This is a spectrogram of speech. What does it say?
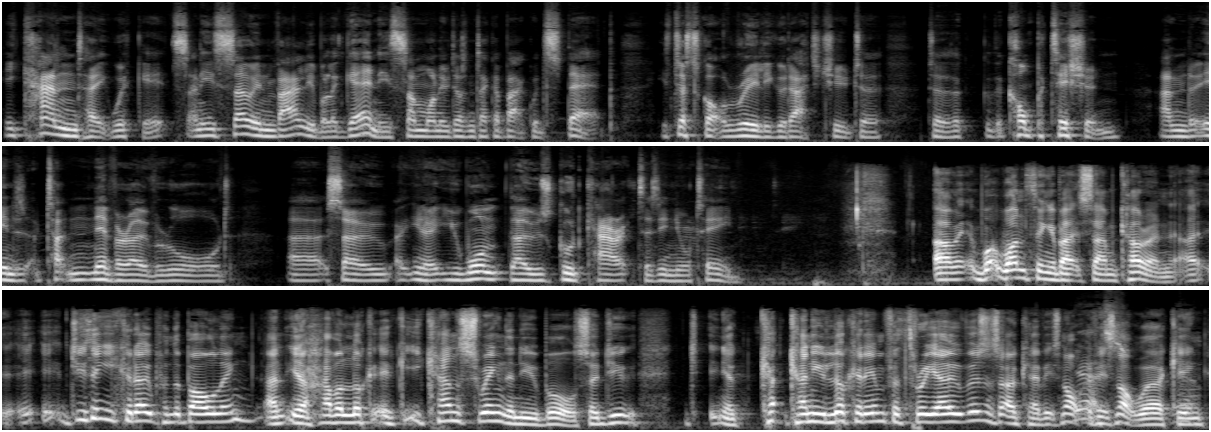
he can take wickets, and he's so invaluable. Again, he's someone who doesn't take a backward step. He's just got a really good attitude to to the, the competition and t- never overawed. Uh, so you know you want those good characters in your team. I mean, one thing about Sam Curran, uh, do you think he could open the bowling and you know have a look? At, he can swing the new ball, so do you? You know, can, can you look at him for three overs and say, okay, if it's not yes. if it's not working, yeah.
